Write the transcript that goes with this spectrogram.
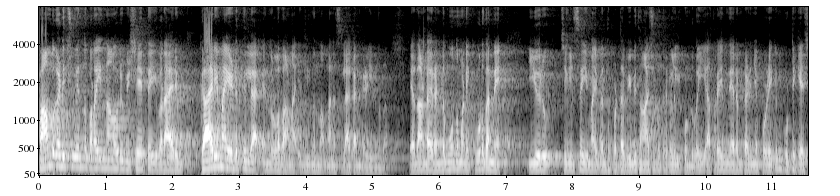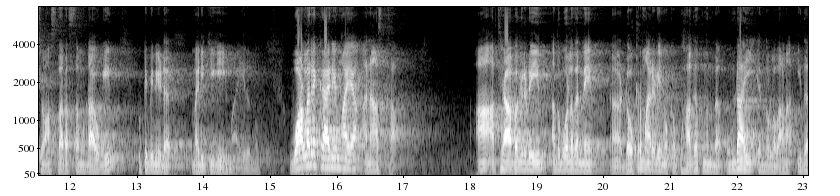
പാമ്പ് കടിച്ചു എന്ന് പറയുന്ന ആ ഒരു വിഷയത്തെ ഇവർ ആരും കാര്യമായി എടുത്തില്ല എന്നുള്ളതാണ് ഇതിൽ നിന്ന് മനസ്സിലാക്കാൻ കഴിയുന്നത്. ഏതാണ്ട് രണ്ട് മൂന്ന് മണിക്കൂർ തന്നെ ഈ ഒരു ചികിത്സയുമായി ബന്ധപ്പെട്ട് വിവിധ ആശുപത്രികളിൽ കൊണ്ടുപോയി. അത്രയും നേരം കഴിഞ്ഞപ്പോഴേക്കും കുട്ടിക്ക് ശ്വാസതടസ്സം ഉണ്ടാവുകയും കുട്ടി പിന്നീട് മരിക്കുകയുമായിരുന്നു. വളരെ കാര്യമായ അനാസ്ഥ. ആ അധ്യാപകരുടെയും അതുപോലെ തന്നെ ഡോക്ടർമാരുടെയും ഒക്കെ ഭാഗത്തു നിന്ന് ഉണ്ടായി എന്നുള്ളതാണ് ഇത്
